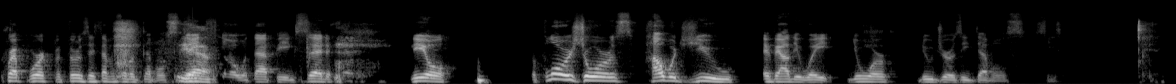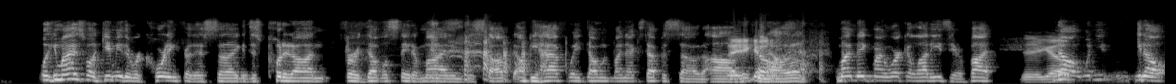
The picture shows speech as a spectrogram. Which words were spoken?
prep work for Thursday's episode of Devil State. Yeah. So, with that being said, Neil, the floor is yours. How would you evaluate your New Jersey Devils season? Well, you might as well give me the recording for this so I can just put it on for a devil state of mind and just I'll, I'll be halfway done with my next episode. Um, there you go. You know, might make my work a lot easier. But there you go. No, when you you know,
